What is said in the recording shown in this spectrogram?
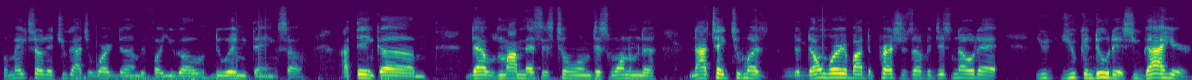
but make sure that you got your work done before you go do anything. So I think um, that was my message to them. Just want them to not take too much. Don't worry about the pressures of it. Just know that you you can do this. You got here.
